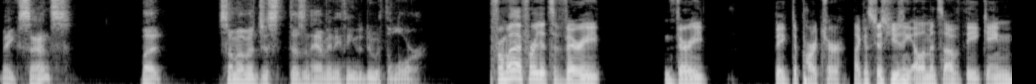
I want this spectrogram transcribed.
make sense, but some of it just doesn't have anything to do with the lore. From what I've heard, it's a very, very big departure. Like it's just using elements of the game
